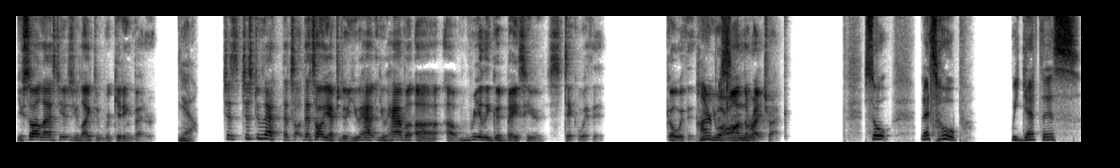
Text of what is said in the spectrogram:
you saw last year's, you liked it. We're getting better. Yeah. Just just do that. That's all. That's all you have to do. You have you have a a, a really good base here. Stick with it. Go with it. You- You 100%. are on the right track. So let's hope we get this.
